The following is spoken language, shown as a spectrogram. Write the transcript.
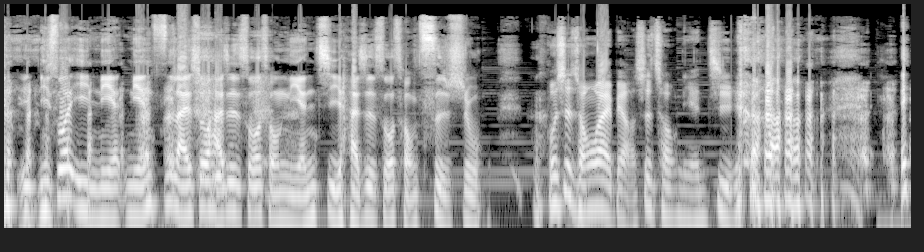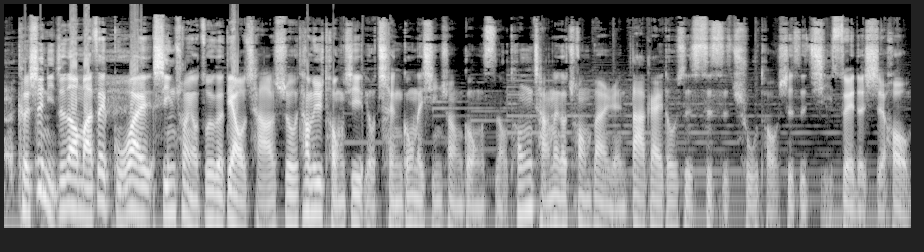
你你说以年年资来说，还是说从年纪，还是说从次数？不是从外表，是从年纪。哎，可是你知道吗？在国外新创有做一个调查，说他们去统计有成功的新创公司哦，通常那个创办人大概都是四十出头、四十几岁的时候。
